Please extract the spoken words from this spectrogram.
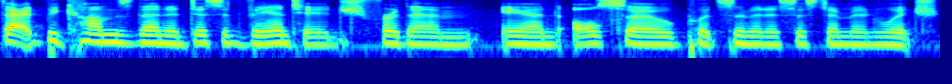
that becomes then a disadvantage for them and also puts them in a system in which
